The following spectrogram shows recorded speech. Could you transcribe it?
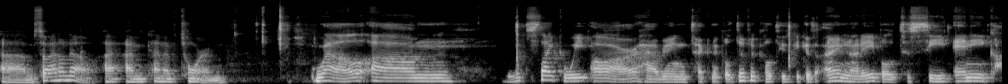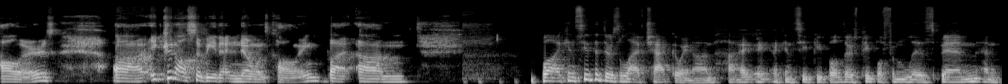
Um, so I don't know. I, am kind of torn. Well, um, looks like we are having technical difficulties because I am not able to see any callers. Uh, it could also be that no one's calling, but. Um, well, I can see that there's a live chat going on. I, I can see people. There's people from Lisbon and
